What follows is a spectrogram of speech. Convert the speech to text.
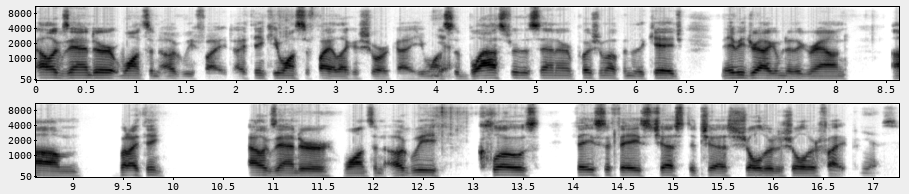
Alexander wants an ugly fight. I think he wants to fight like a short guy. He wants Yeah. to blast through the center, push him up into the cage, maybe drag him to the ground. Um, but I think Alexander wants an ugly, close, face to face, chest to chest, shoulder to shoulder fight. Yes.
